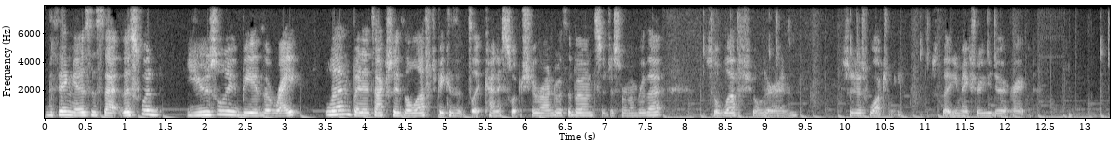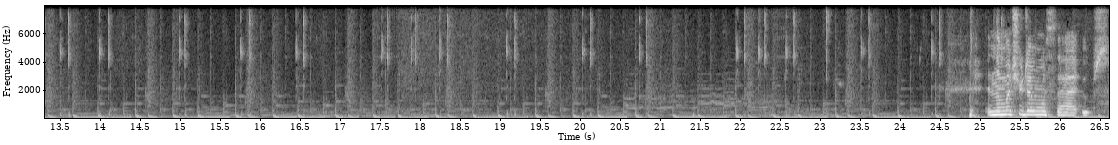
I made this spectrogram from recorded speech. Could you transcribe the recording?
the thing is, is that this would usually be the right limb, but it's actually the left because it's like kind of switched around with the bone, so just remember that. So left shoulder and, so just watch me, so that you make sure you do it right. And then once you're done with that, oops,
